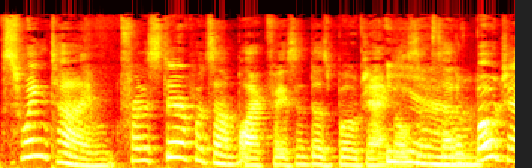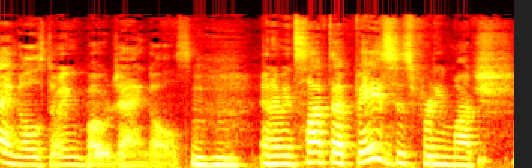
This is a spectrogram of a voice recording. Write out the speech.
Swing Time, Fred Astaire puts on blackface and does Bojangles Yeah. instead of Bojangles doing Bojangles. hmm And I mean, Slap That Bass is pretty much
